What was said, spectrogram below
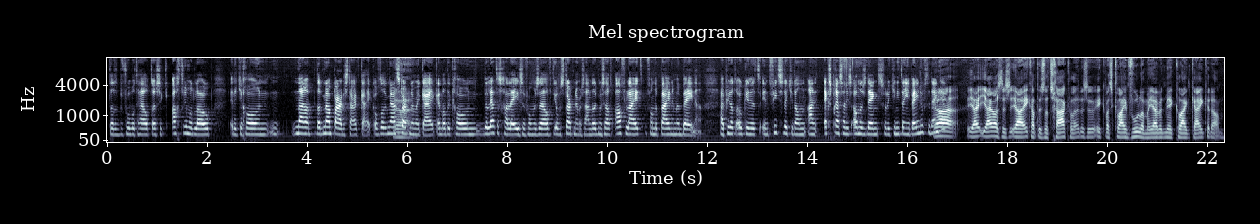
dat het bijvoorbeeld helpt als ik achter iemand loop. Dat je gewoon naar, een- dat ik naar een paardenstaart kijk. Of dat ik naar het Ja. startnummer kijk. En dat ik gewoon de letters ga lezen voor mezelf die op het startnummer staan. Dat ik mezelf afleid van de pijn in mijn benen. Heb je dat ook in het, in het fietsen? Dat je dan aan, expres aan iets anders denkt, zodat je niet aan je benen hoeft te denken? Ja, jij, jij was dus, ja, ik had dus dat schakelen. Dus ik was klein voelen, maar jij bent meer klein kijken dan.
